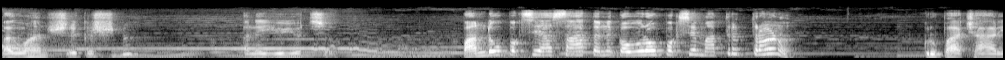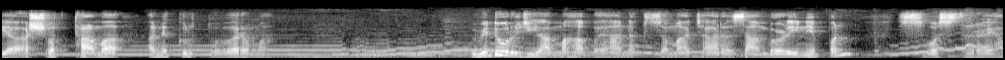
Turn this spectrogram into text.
ભગવાન શ્રી કૃષ્ણ અને યુયુત્સુ. પાંડવ પક્ષે આ સાત અને કૌરવ પક્ષે માત્ર ત્રણ. કૃપાચાર્ય અશ્વત્થામા અને કૃતવર્મા. વિદુરજી આ મહાભયાનક સમાચાર સાંભળીને પણ સ્વસ્થ રહ્યા.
